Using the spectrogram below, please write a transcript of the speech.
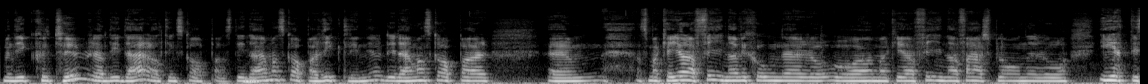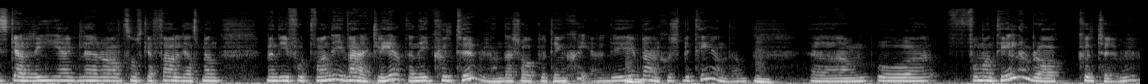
Men det är kulturen, det är där allting skapas. Det är Mm. där man skapar riktlinjer. Det är där man skapar ehm, Alltså man kan göra fina visioner och, och man kan göra fina affärsplaner och etiska regler och allt som ska följas. Men, men det är fortfarande i verkligheten, i kulturen där saker och ting sker. Det är ju Mm. människors beteenden. Mm. Ehm, och får man till en bra kultur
